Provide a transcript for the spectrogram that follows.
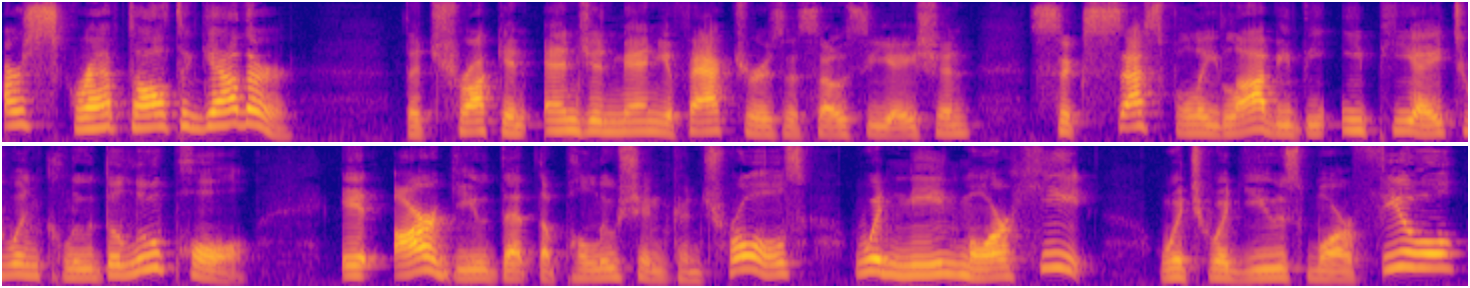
are scrapped altogether. The Truck and Engine Manufacturers Association successfully lobbied the EPA to include the loophole. It argued that the pollution controls would need more heat, which would use more fuel,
